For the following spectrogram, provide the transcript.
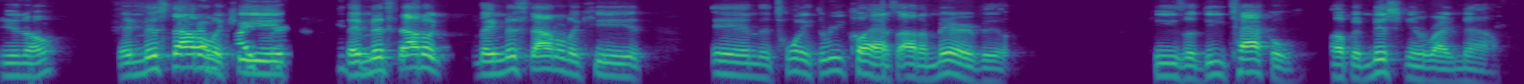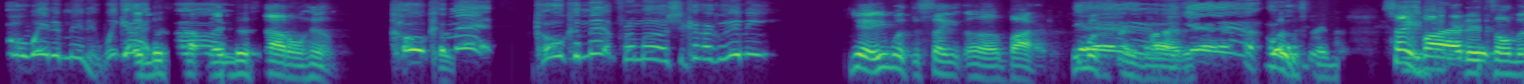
You know, they missed out on a kid. They missed out on they missed out on a kid in the 23 class out of Maryville. He's a D tackle up in Michigan right now. Oh wait a minute. We They got missed out, uh, they missed out on him. Cole Kmet. Cole Kmet from uh Chicago, isn't he? Yeah, he went to St. Uh, Viator. He went to St. Yeah, Viator. yeah. He went to St. Viator is on the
